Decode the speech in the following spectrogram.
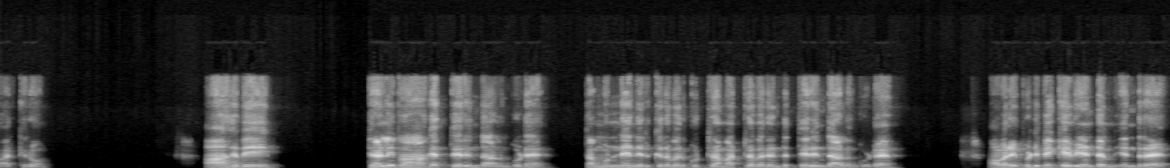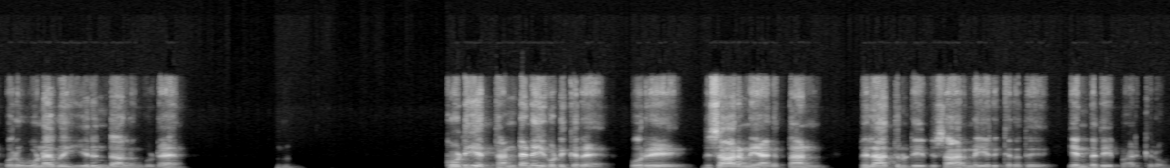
பார்க்கிறோம். ஆகவே தெளிவாக தெரிந்தாலும் கூட தம் முன்னே நிற்கிறவர் குற்றமற்றவர் என்று தெரிந்தாலும் கூட அவரை விடுவிக்க வேண்டும் என்ற ஒரு உணவு இருந்தாலும் கூட கொடிய தண்டனை கொடுக்கிற ஒரு விசாரணையாகத்தான் பிலாத்தினுடைய விசாரணை இருக்கிறது என்பதை பார்க்கிறோம்.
